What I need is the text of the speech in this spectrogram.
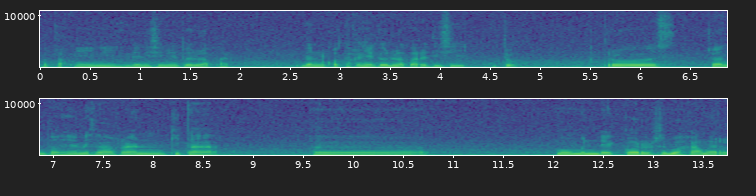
kotaknya ini dan isinya itu adalah part dan kotaknya itu adalah partisi itu. Terus contohnya misalkan kita eh, mau mendekor sebuah kamar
